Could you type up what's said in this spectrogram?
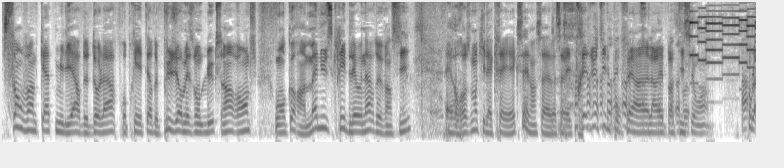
124 milliards de dollars, propriétaire de plusieurs maisons de luxe, un ranch ou encore un manuscrit de Léonard de Vinci. Et heureusement qu'il a créé Excel, hein, ça, ça va être très utile pour faire euh, la répartition. hein. Oula,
